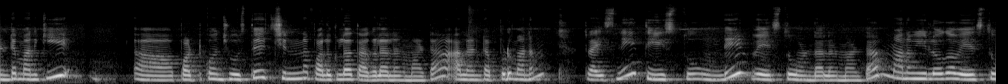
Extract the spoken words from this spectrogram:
అంటే మనకి పట్టుకొని చూస్తే చిన్న పలుకులా తగలాలన్నమాట. అలాంటప్పుడు మనం రైస్ని తీస్తూ ఉండి వేస్తూ ఉండాలన్నమాట. మనం ఈలోగా వేస్తూ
